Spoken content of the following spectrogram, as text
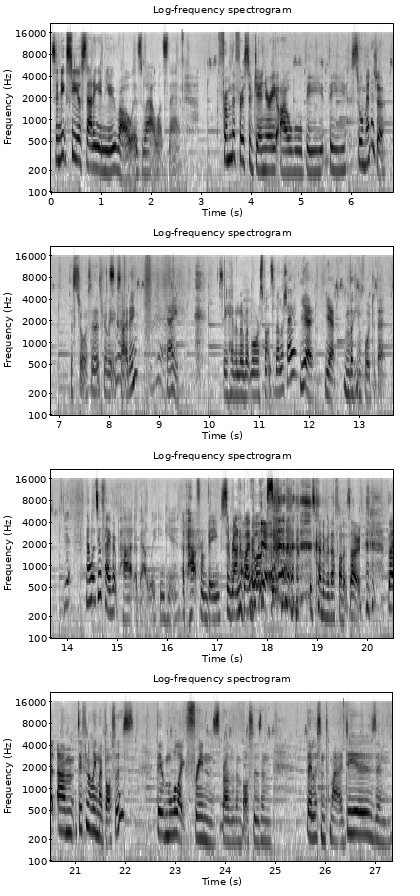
So next year you're starting a new role as well. What's that? From the 1st of January, I will be the store manager of the store, so that's really exciting. Yeah. Yay. So you have a little bit more responsibility? Yeah, yeah, I'm looking forward to that. Yeah. Now, what's your favourite part about working here, apart from being surrounded by books? Yeah. it's kind of enough on its own. But um, definitely my bosses. They're more like friends rather than bosses, and they listen to my ideas and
